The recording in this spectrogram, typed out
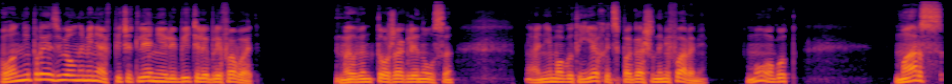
Он не произвел на меня впечатление любителя блефовать. Мелвин тоже оглянулся. Они могут ехать с погашенными фарами. Могут. Марс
